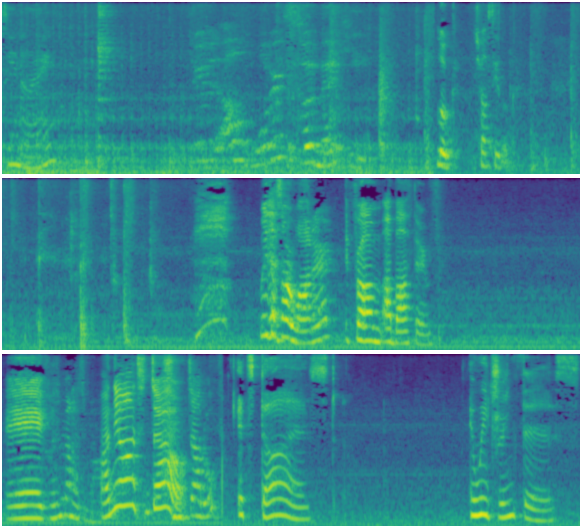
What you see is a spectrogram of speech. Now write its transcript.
Chelsea and I. Look, Chelsea, look. Wait, that's our water? From our bathroom. 에이, 거짓말하지 마. 아니야, 진짜. 진짜로? It's dust. And we drink this.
